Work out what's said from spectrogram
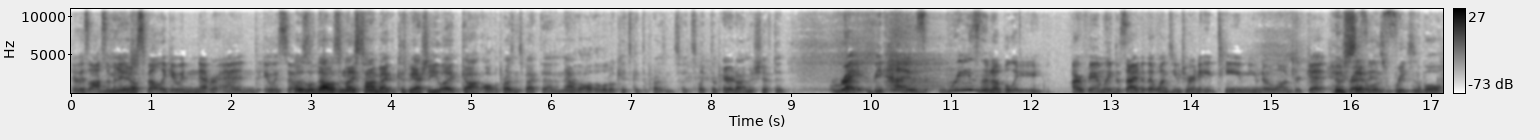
It was awesome, and it just felt like it would never end. It was so. That was cool. that was a nice time back because we actually like got all the presents back then, and now the, all the little kids get the presents. So it's like the paradigm has shifted. Right, because reasonably, our family decided that once you turn 18, you no longer get Who presents. said it was reasonable?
